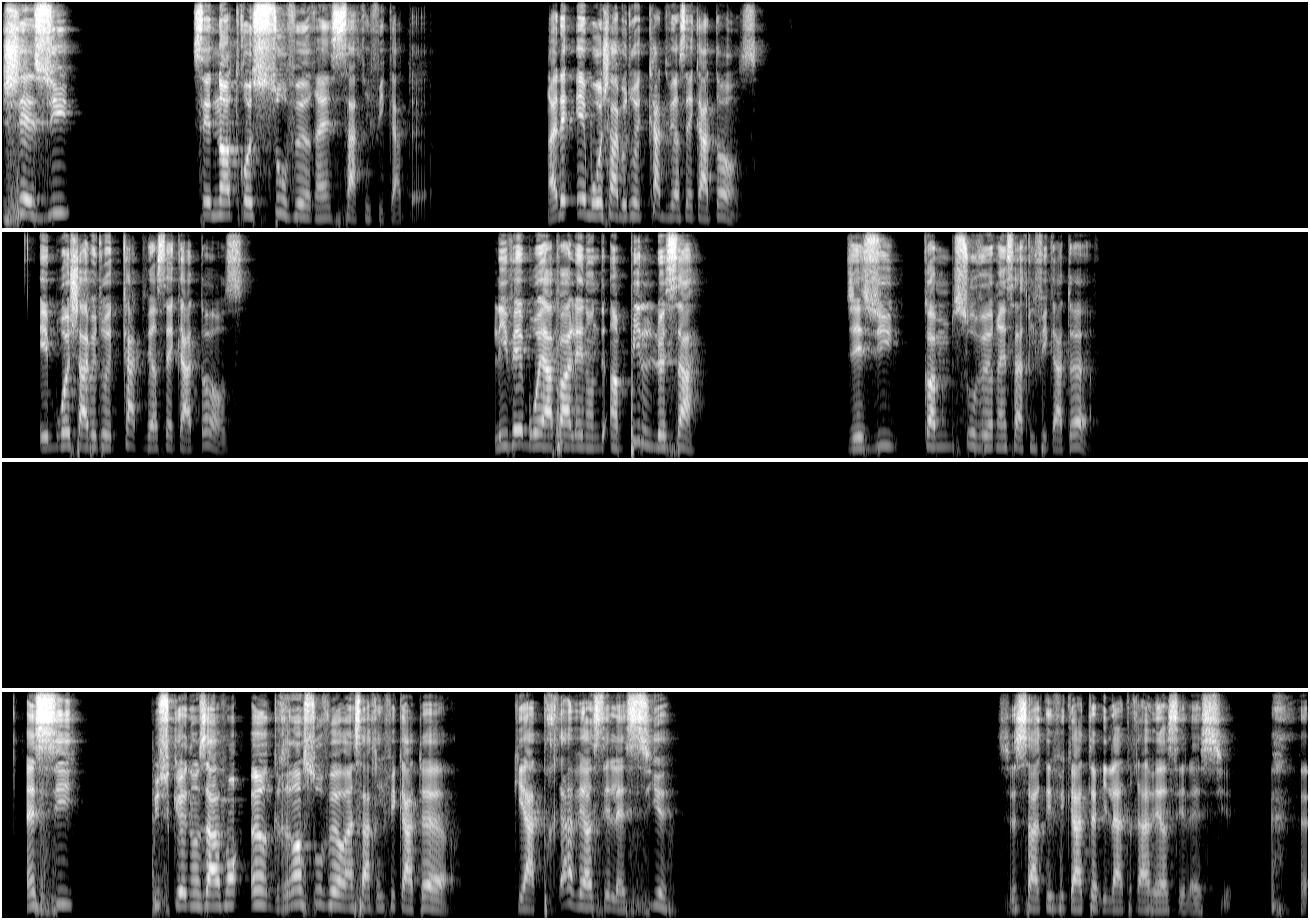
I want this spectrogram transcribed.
Jésus, c'est notre souverain sacrificateur. Regardez Hébreu chapitre 4, verset 14. Hébreu chapitre 4, verset 14. Livre Hébreu a parlé en pile de ça. Jésus comme souverain sacrificateur. Ainsi, puisque nous avons un grand souverain sacrificateur qui a traversé les cieux, ce sacrificateur, il a traversé les cieux.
